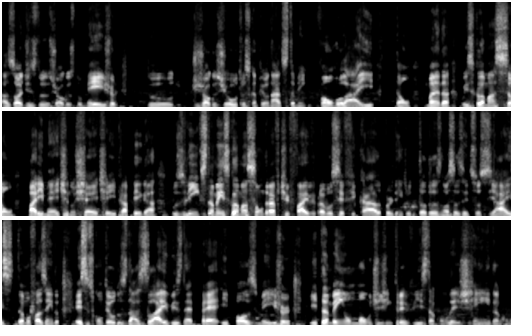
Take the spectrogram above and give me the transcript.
as odds dos jogos do Major, do, de jogos de outros campeonatos também vão rolar aí. Então, manda o exclamação Parimete no chat aí para pegar os links. Também exclamação Draft 5 para você ficar por dentro de todas as nossas redes sociais. Estamos fazendo esses conteúdos das lives, né, pré e pós-major, e também um monte de entrevista com legenda, com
